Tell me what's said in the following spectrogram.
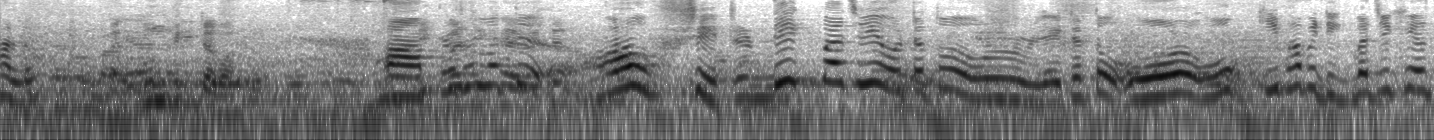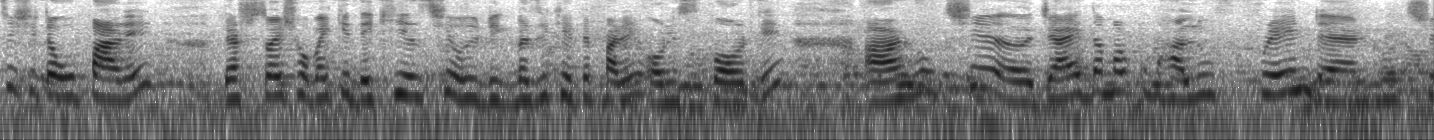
ভালো। কোন দিকটা ভালো? প্রথমত ও সেটা ডিগবাজি ওটা তো ওর এটা তো ও ও কীভাবে ডিগবাজি খেয়েছে সেটা ও পারে। দ্যাটস ওয়াই সবাইকে দেখিয়েছে ও ডিগবাজি খেতে পারে অন স্পটে আর হচ্ছে জায়েদ আমার খুব ভালো ফ্রেন্ড অ্যান্ড হচ্ছে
